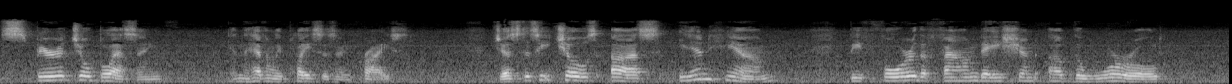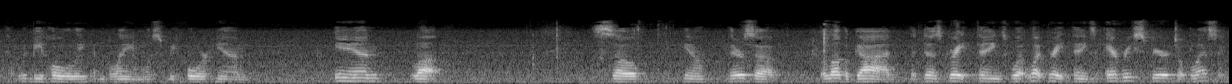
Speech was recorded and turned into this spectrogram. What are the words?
spiritual blessing in the heavenly places in Christ, just as He chose us in Him before the foundation of the world that would be holy and blameless before Him in love. So, you know, there's a the love of God that does great things. What what great things? Every spiritual blessing.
